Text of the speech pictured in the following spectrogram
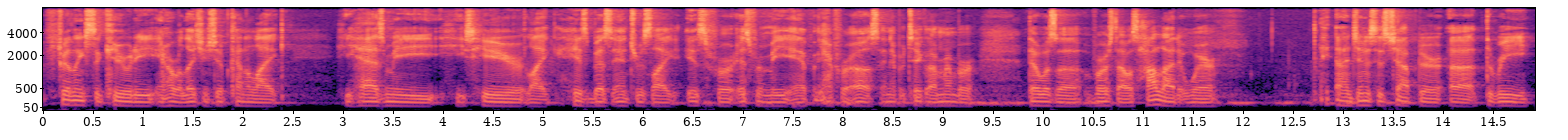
feeling security in her relationship, kind of like he has me, he's here, like his best interest, like is for is for me and for, Yeah. and for us, and in particular, I remember there was a verse that was highlighted where uh, Genesis chapter uh, 3,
